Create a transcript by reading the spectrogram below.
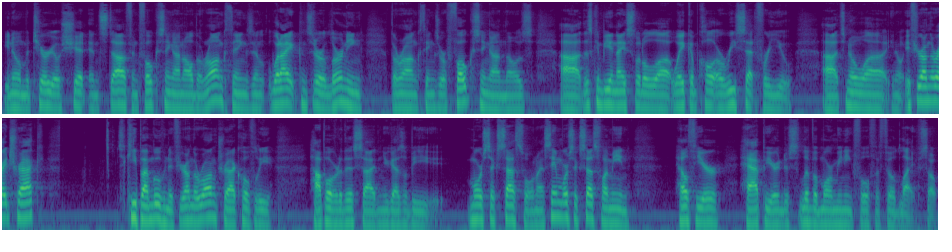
you know, material shit and stuff and focusing on all the wrong things and what I consider learning the wrong things or focusing on those. Uh, this can be a nice little uh, wake up call or reset for you uh, to know, uh, you know, if you're on the right track, to keep on moving. If you're on the wrong track, hopefully hop over to this side and you guys will be more successful. And when I say more successful, I mean healthier, happier, and just live a more meaningful, fulfilled life. So,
